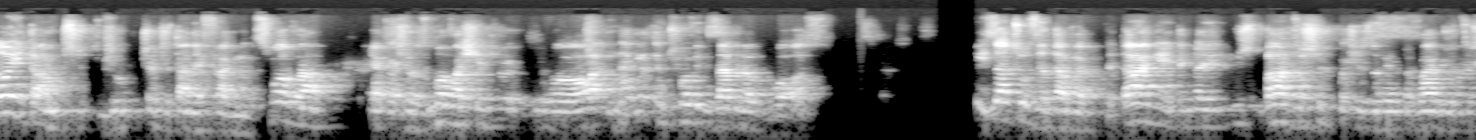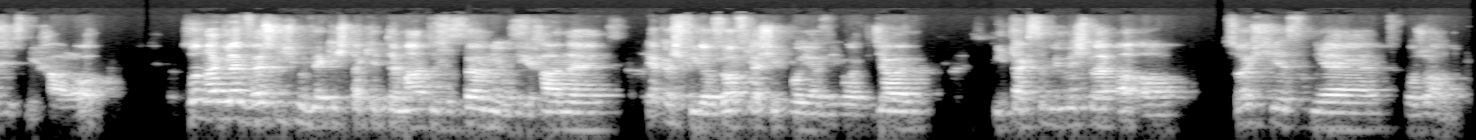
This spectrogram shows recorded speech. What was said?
No i tam był przeczytany fragment słowa, jakaś rozmowa się wywołała i nagle ten człowiek zabrał głos i zaczął zadawać pytania i tak dalej. Już bardzo szybko się zorientowałem, że coś jest nie halo, bo nagle weszliśmy w jakieś takie tematy zupełnie odjechane, jakaś filozofia się pojawiła, widziałem i tak sobie myślę, o, o, coś jest nie w porządku,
